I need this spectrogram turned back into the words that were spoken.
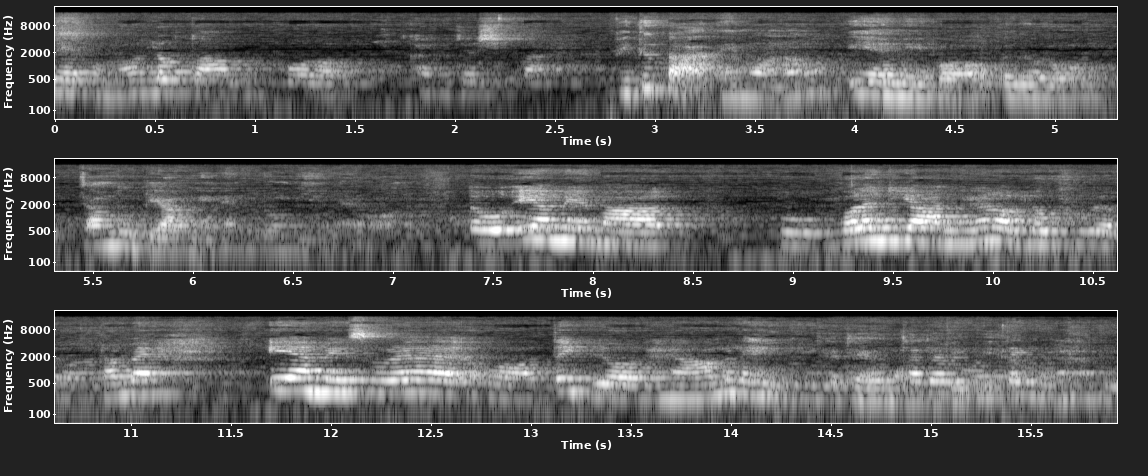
နေပေါ့နော်လောက်သွားဖို့တော့ခံယူချက်ရှိပါတယ်ဘီတုကအသင်းပေါ့နော် AMA ပေါ့ဘယ်လိုကျောင်းသူတယောက်အနေနဲ့ဘယ်လိုမြင်လဲပေါ့နော်ဟို AMA မှာဟို volunteer အနေနဲ့တော့လုပ်ဖူးတယ်ပေါ့နော်ဒါပေမဲ့ AMA ဆိုတော့ဟိုတိတ်ပြောနားမလည်ဘူးတကယ်ဝင်တက်တက်သိဝင်တယ်တိတ်မသိဘူး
